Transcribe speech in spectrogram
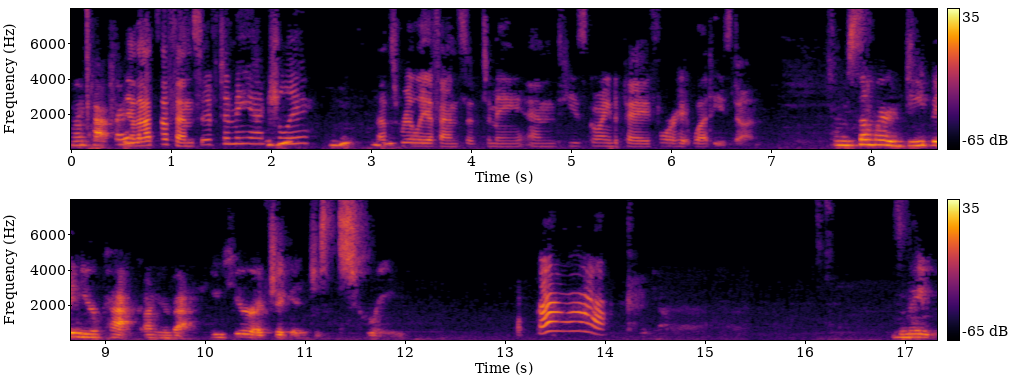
My cat friend? Yeah, that's offensive to me, actually. Mhm. That's really offensive to me, and he's going to pay for what he's done. From somewhere deep in your pack on your back, you hear a chicken just scream. It's amazing.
